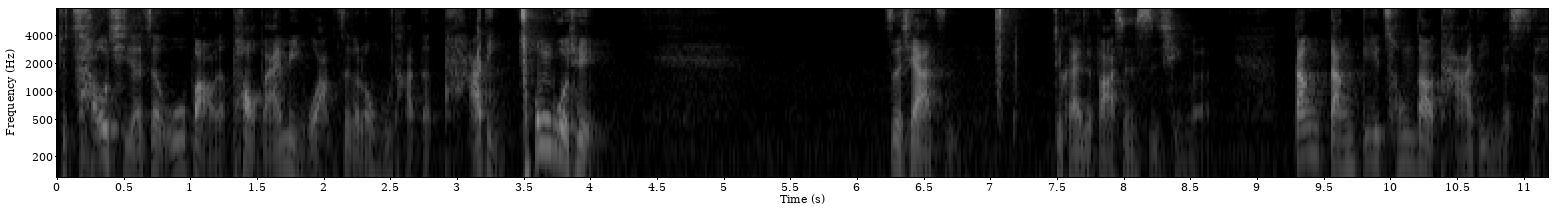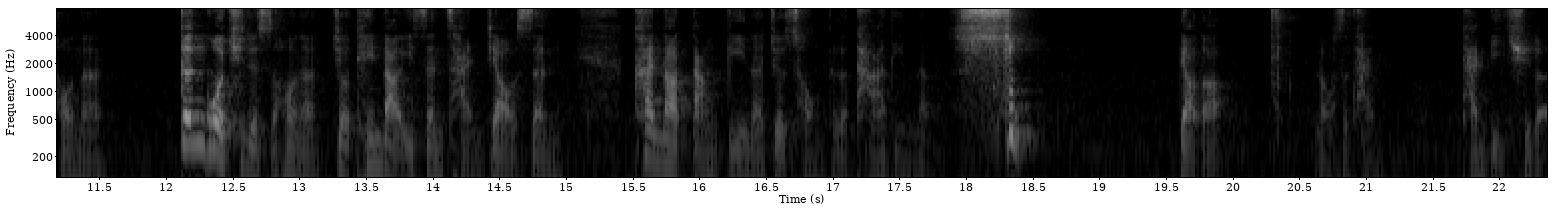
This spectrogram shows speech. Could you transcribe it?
就抄起了这五宝跑百米往这个龙虎塔的塔顶冲过去。这下子就开始发生事情了。当当机冲到塔顶的时候呢，跟过去的时候呢，就听到一声惨叫声，看到当机呢，就从这个塔顶呢，嗖。掉到龙狮潭潭底去了，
